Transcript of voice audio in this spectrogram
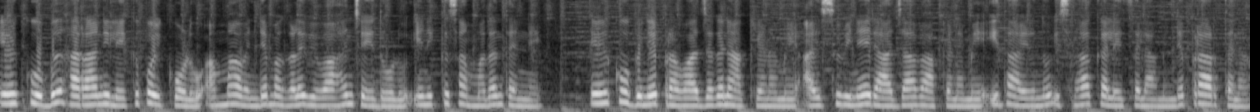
ഏക്കൂബ് ഹറാനിലേക്ക് പോയിക്കോളൂ. അമ്മാവന്റെ മകളെ വിവാഹം ചെയ്തോളൂ. എനിക്ക് സമ്മതം തന്നെ. ഏക്കൂബിനെ പ്രവാചകനാക്കണമേ. ഐസുവിനെ രാജാവാക്കണമേ. ഇതായിരുന്നു ഇസ്ഹാഖ് അലൈഹിസ്സലാമിന്റെ പ്രാർത്ഥന.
